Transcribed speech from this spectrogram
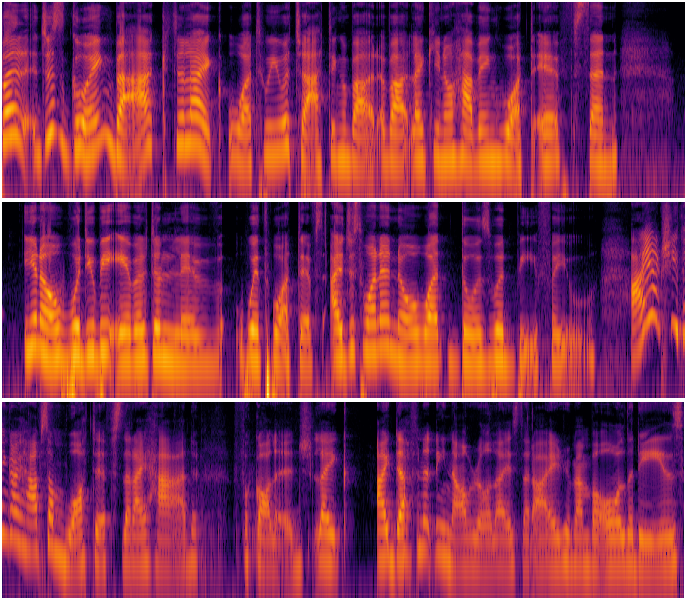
but just going back to like what we were chatting about, about like, you know, having what ifs and, you know, would you be able to live with what ifs? I just want to know what those would be for you. I actually think I have some what ifs that I had for college. Like, I definitely now realize that I remember all the days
